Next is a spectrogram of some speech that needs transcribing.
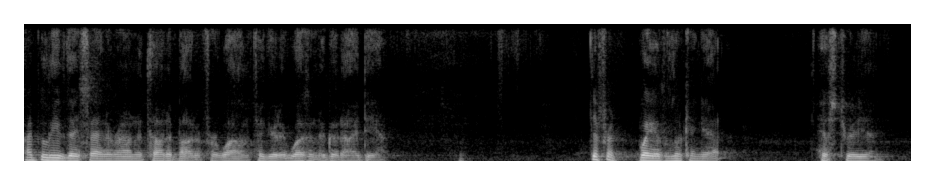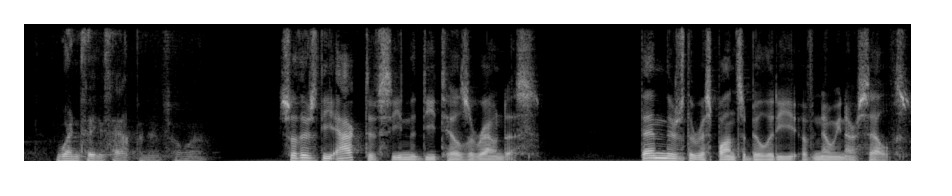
I believe they sat around and thought about it for a while and figured it wasn't a good idea different way of looking at history and when things happen and so on. So there's the act of seeing the details around us. Then there's the responsibility of knowing ourselves.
